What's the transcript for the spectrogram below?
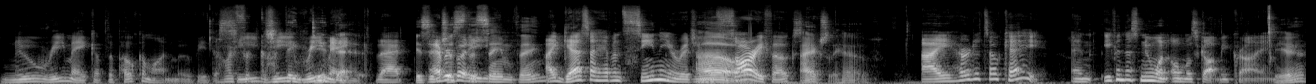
new remake of the Pokemon movie, the Oh, CG remake that. Is it just everybody, the same thing? I guess I haven't seen the original. Oh. Sorry, folks. I actually have. I heard it's okay. And even this new one almost got me crying. Yeah,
